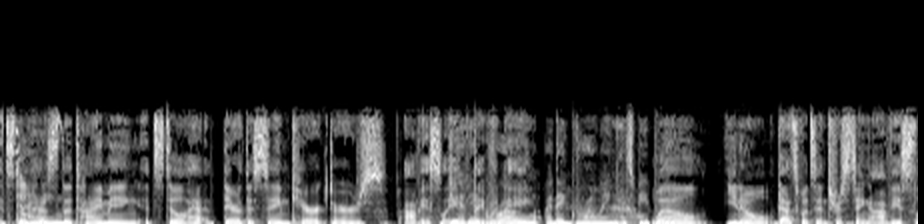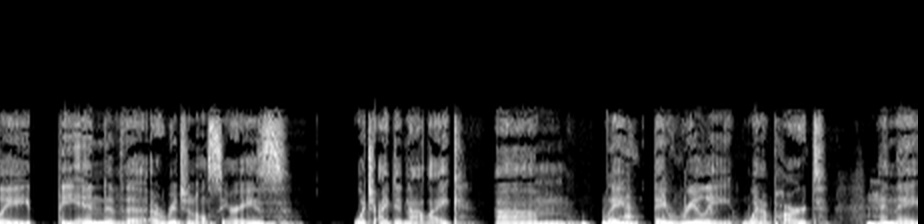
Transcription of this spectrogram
It still has the timing. It still had. They're the same characters. Obviously, do they, would grow? Are they growing as people? Well, you know, that's what's interesting. Obviously, the end of the original series, which I did not like, um, What they they really went apart. Mm-hmm. And they,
